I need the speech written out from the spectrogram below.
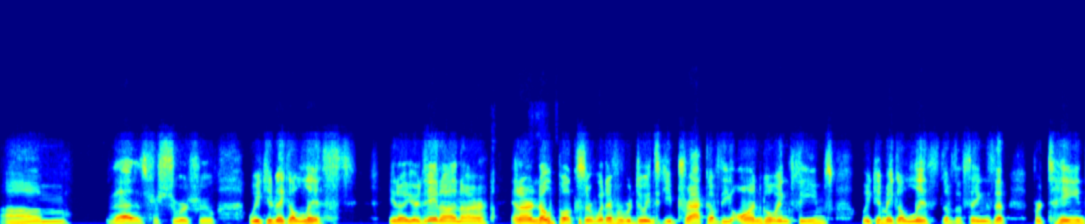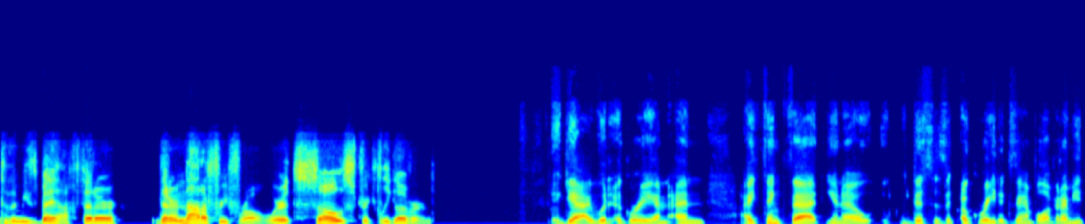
Um, that is for sure true. We can make a list you know, your data in our in our notebooks or whatever we're doing to keep track of the ongoing themes, we can make a list of the things that pertain to the mizbeach that are that are not a free for all, where it's so strictly governed. Yeah, I would agree, and and I think that you know this is a great example of it. I mean,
